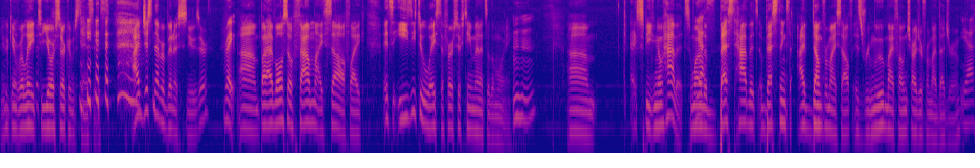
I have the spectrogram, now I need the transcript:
who can relate to your circumstances. I've just never been a snoozer, Right. um, but I've also found myself like it's easy to waste the first 15 minutes of the morning. Mm-hmm. Um, Eh, speaking of habits, one of the best habits, best things that I've done for myself is remove my phone charger from my bedroom. Yes.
